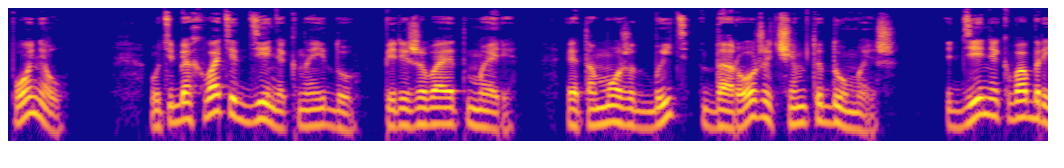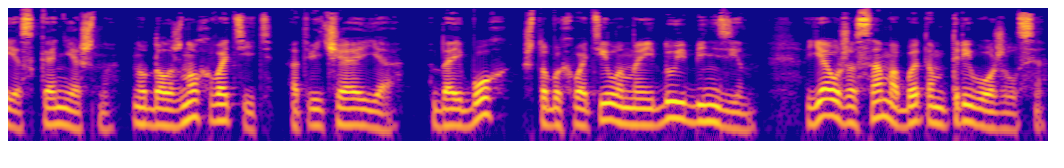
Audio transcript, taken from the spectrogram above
Понял?» «У тебя хватит денег на еду», – переживает Мэри. «Это может быть дороже, чем ты думаешь. «Денег в обрез, конечно, но должно хватить», – отвечаю я. «Дай бог, чтобы хватило на еду и бензин. Я уже сам об этом тревожился».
